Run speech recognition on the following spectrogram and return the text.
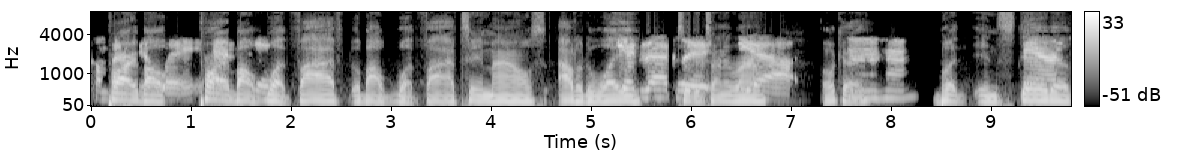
come Probably back about way. probably And about what five about what five ten miles out of the way exactly. to the turnaround. Yeah. Okay. hmm But instead And- of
